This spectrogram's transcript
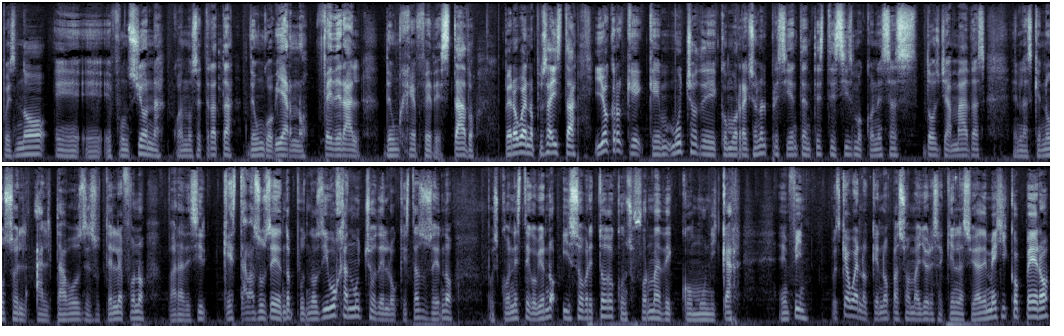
pues no eh, eh, funciona cuando se trata de un gobierno federal, de un jefe de Estado. Pero bueno, pues ahí está. Y yo creo que, que mucho de cómo reaccionó el presidente ante este sismo con esas dos llamadas en las que no usó el altavoz de su teléfono para decir qué estaba sucediendo, pues nos dibujan mucho de lo que está sucediendo pues con este gobierno y sobre todo con su forma de comunicar. En fin, pues qué bueno que no pasó a mayores aquí en la Ciudad de México, pero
